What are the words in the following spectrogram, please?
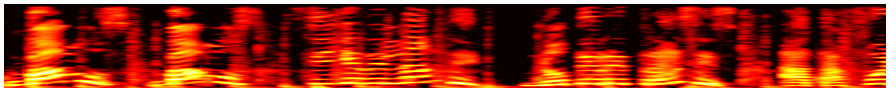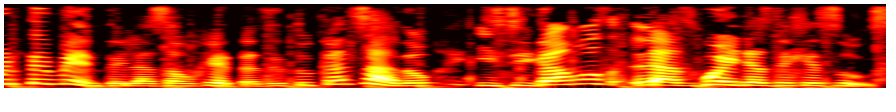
¡Vamos! ¡Vamos! ¡Sigue adelante! No te retrases. Ata fuertemente las agujetas de tu calzado y sigamos las huellas de Jesús.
